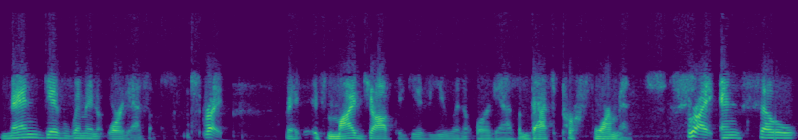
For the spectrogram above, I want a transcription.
men give women orgasms. Right. Right. It's my job to give you an orgasm. That's performance. Right. And so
